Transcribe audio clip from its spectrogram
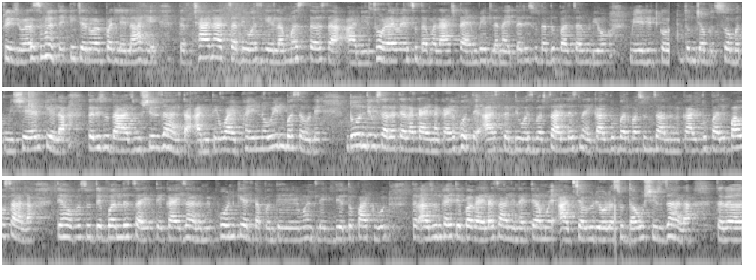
फ्रीजवरच म्हणते किचनवर पडलेला आहे. तर छान आजचा दिवस गेला मस्त असा आणि थोड्या वेळसुद्धा मला आज टाईम भेटला नाही तरीसुद्धा दुपारचा व्हिडिओ मी एडिट करून तुमच्यासोबत मी शेअर केला तरीसुद्धा आज उशीर झाला आणि ते वायफाय नवीन बसवले. दोन दिवसाला त्याला काही ना काही होते. आज तर दिवसभर चाललंच नाही. काल दुपारपासून चालून काल दुपारी पाऊस आला. तेव्हापासून ते बंदच आहे. ते काय झालं मी फोन केला पण ते म्हटले देतो पाठवून. तर अजून काही ते बघायलाच आले नाही. त्यामुळे आजच्या व्हिडिओला सुद्धा उशीर झाला. तर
